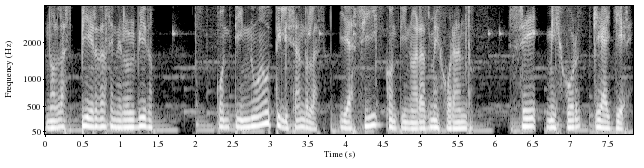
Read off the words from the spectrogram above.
No las pierdas en el olvido. Continúa utilizándolas y así continuarás mejorando. Sé mejor que ayer.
